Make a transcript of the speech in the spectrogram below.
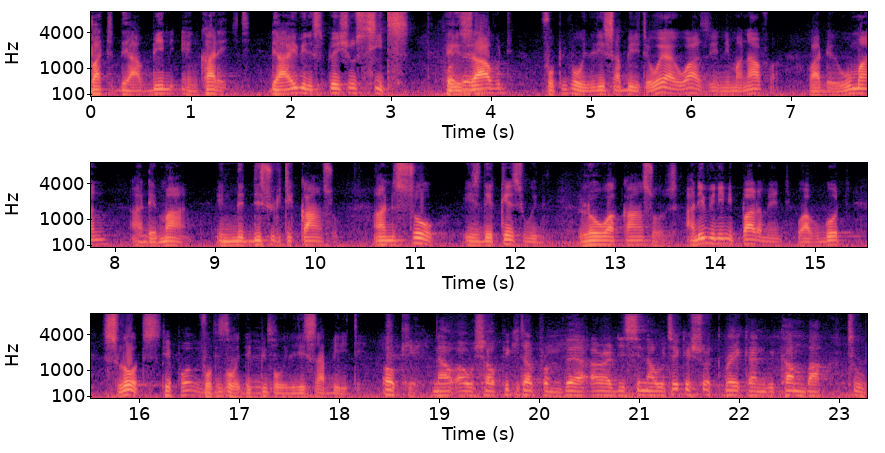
but they have been encouraged. There are even special seats them. reserved for people with disability. Where I was in Manafwa, we had a woman and a man in the district council. And so is the case with lower councils. And even in parliament, we have got slots People for people with, the people with disability. Okay, now I shall pick it up from there. RDC, now we take a short break and we come back to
